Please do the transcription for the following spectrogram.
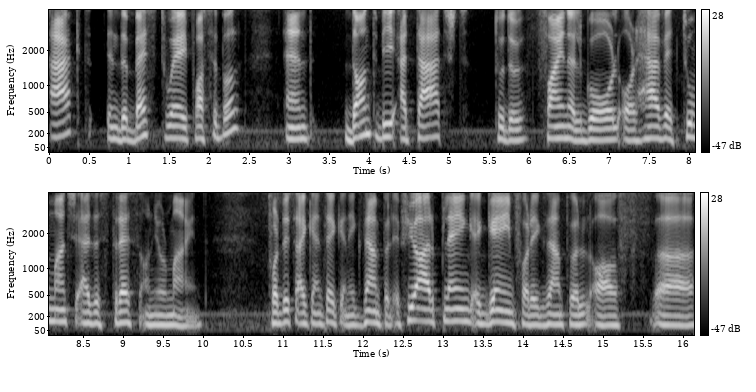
act in the best way possible and don't be attached to the final goal or have it too much as a stress on your mind. For this, I can take an example. If you are playing a game, for example, of uh,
